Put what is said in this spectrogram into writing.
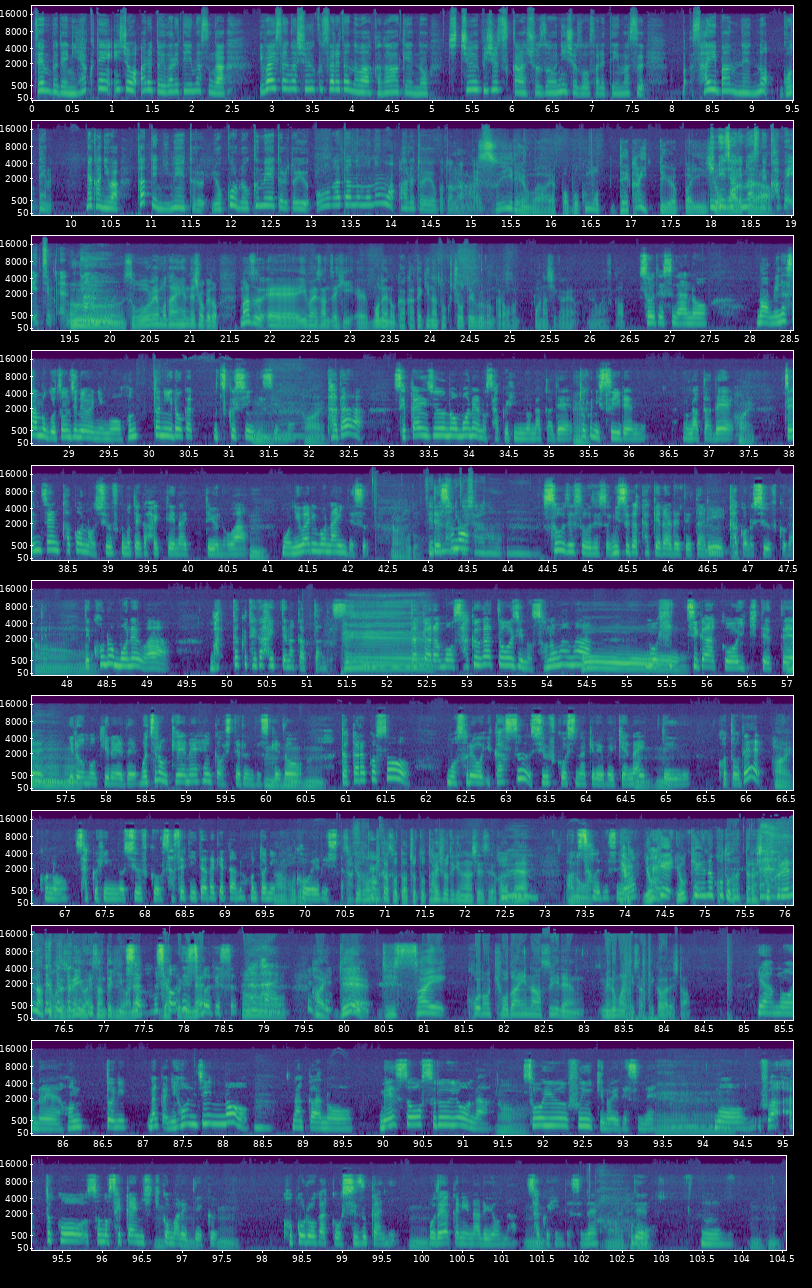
全部で200点以上あると言われていますが岩井さんが修復されたのは香川県の地中美術館所蔵に所蔵されています。最晩年の5点中には縦2メートル横6メートルという大型のものもあるということなんです。睡蓮はやっぱ僕もでかいっていうやっぱ印象もあるから。ね。壁一面。うんそれも大変でしょうけど。まず、えー、岩井さんぜひ、えー、モネの画家的な特徴という部分からおお話伺えますか？そうですね。あのまあ皆さんもご存知のようにもう本当に色が美しいんですよね、うんはい、ただ世界中のモネの作品の中で、えー、特に睡蓮の中で、はい全然過去の修復の手が入っていないっていうのは、うん、もう2割もないんです。なるほど。でその、うん、そうですそうです。ミスがかけられてたり、うん、過去の修復があったり。でこのモネは全く手が入ってなかったんです。だからもう作画当時のそのままもう筆致がこう生きてて、色も綺麗でもちろん経年変化はしてるんですけど、だからこそもうそれを生かす修復をしなければいけないっていう。ことで、はい、この作品の修復をさせていただけたの本当に光栄でした。先ほどのピカソとはちょっと対照的な話ですからね、はい、あのそうですね。余計、はい、余計なことだったらしてくれんなってことですね岩井さん的にはね。逆にねそうです、うん、はい、はい、で実際この巨大な睡蓮目の前にさっていかがでした？いやもうね本当になんか日本人の、うん、なんかあの瞑想するようなそういう雰囲気の絵ですね。もうふわっとこうその世界に引き込まれていく、うんうん、心がこう静かに、穏やかになるような作品ですね。で、うん、うんうん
